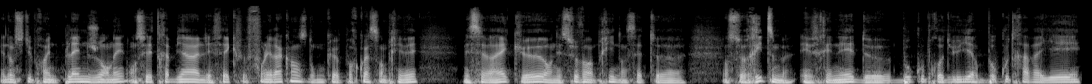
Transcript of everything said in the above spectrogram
Et donc si tu prends une pleine journée, on sait très bien l'effet que font les vacances, donc pourquoi s'en priver? Mais c'est vrai que on est souvent pris dans cette euh, dans ce rythme effréné de beaucoup produire, beaucoup travailler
